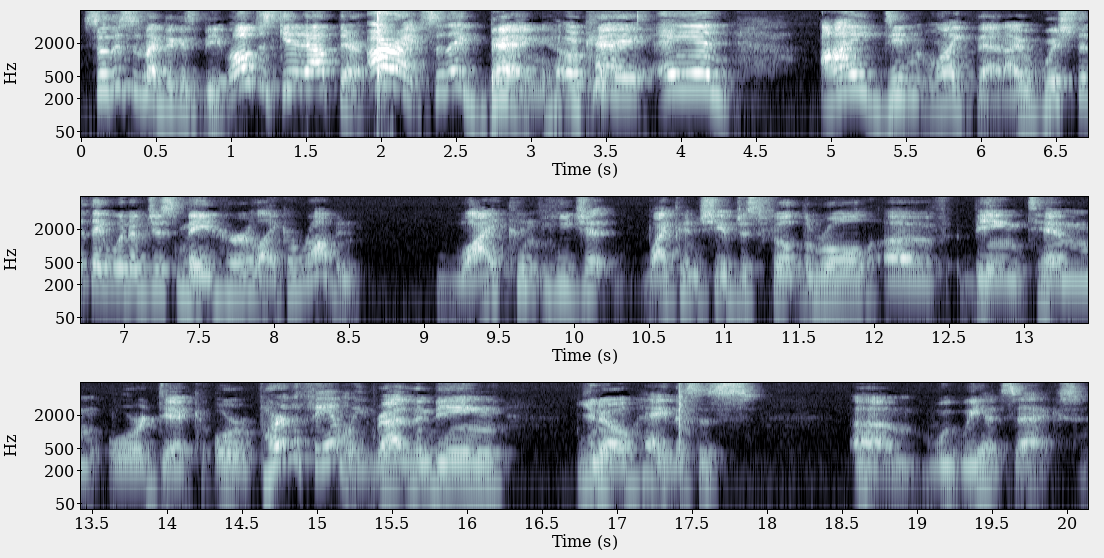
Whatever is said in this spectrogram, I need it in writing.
so this is my biggest beef. I'll just get it out there. All right, so they bang, okay, and I didn't like that. I wish that they would have just made her like a Robin. Why couldn't he just? Why couldn't she have just filled the role of being Tim or Dick or part of the family rather than being, you know, hey, this is um, we, we had sex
